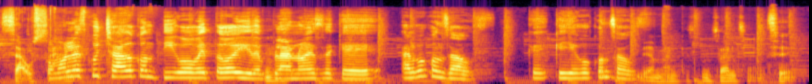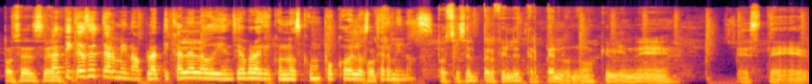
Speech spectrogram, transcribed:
Sauce. Como lo he escuchado contigo, Beto, y de plano es de que algo con sauce. Que, que llegó con sauce. Diamantes con salsa. Sí. Pues es, el- Platica ese término, platícale a la audiencia para que conozca un poco de los Pues- términos. pues es el perfil de terpenos, ¿no? Que viene, este,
